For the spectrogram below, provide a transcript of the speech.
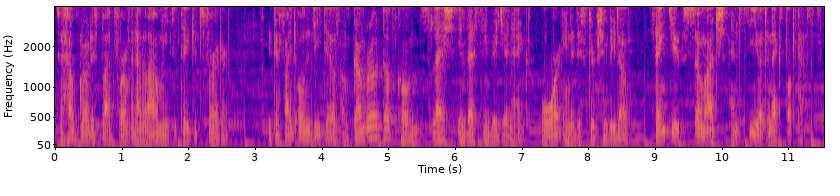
to help grow this platform and allow me to take it further. You can find all the details on gumroad.com slash investingregenag or in the description below. Thank you so much and see you at the next podcast.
